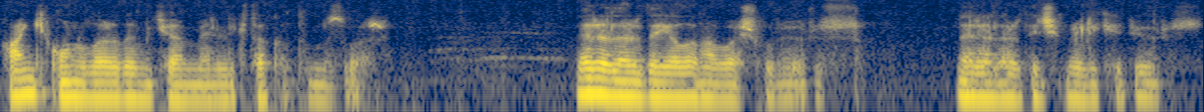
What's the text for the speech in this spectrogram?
Hangi konularda mükemmellik takıntımız var? Nerelerde yalana başvuruyoruz? Nerelerde cimrilik ediyoruz?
